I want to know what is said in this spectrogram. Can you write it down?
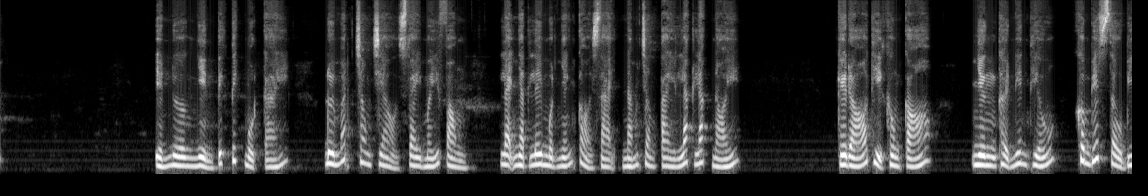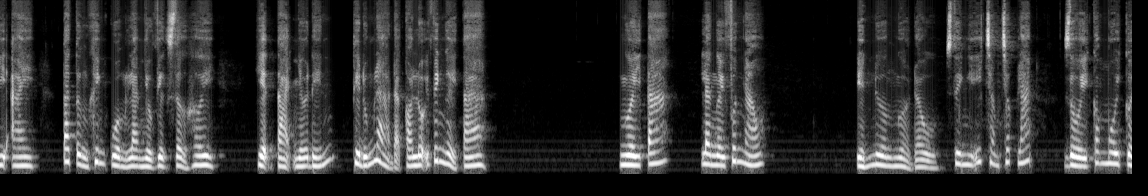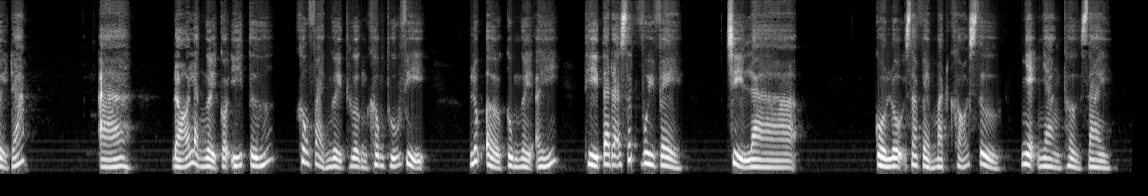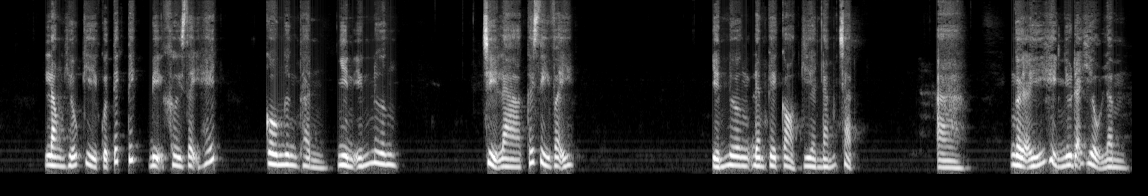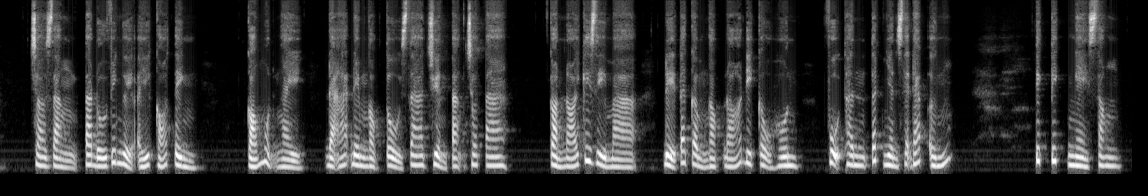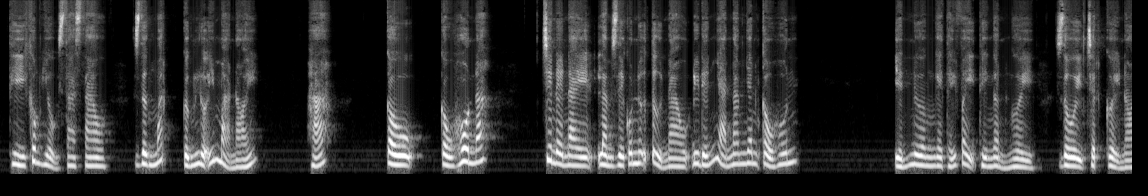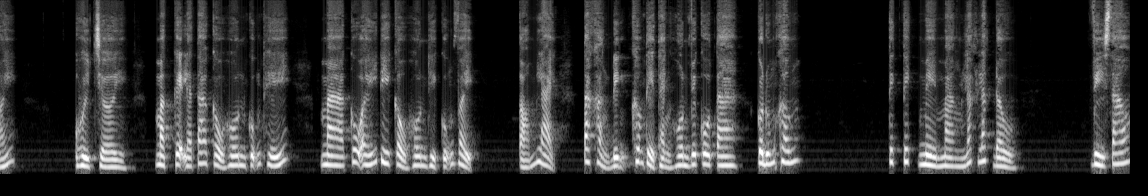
Yến Nương nhìn tích tích một cái, đôi mắt trong trèo xoay mấy vòng, lại nhặt lên một nhánh cỏ dại nắm trong tay lắc lắc nói. Cái đó thì không có, nhưng thời niên thiếu, không biết sầu bi ai, ta từng khinh cuồng làm nhiều việc dở hơi. Hiện tại nhớ đến thì đúng là đã có lỗi với người ta. Người ta? Là người phương nào? Yến Nương ngửa đầu, suy nghĩ trong chốc lát, rồi cong môi cười đáp. À, đó là người có ý tứ, không phải người thường không thú vị. Lúc ở cùng người ấy thì ta đã rất vui vẻ. Chỉ là... Cô lộ ra vẻ mặt khó xử, nhẹ nhàng thở dài. Lòng hiếu kỳ của tích tích bị khơi dậy hết. Cô ngưng thần nhìn Yến Nương. Chỉ là cái gì vậy? Yến Nương đem cây cỏ kia nắm chặt. À, người ấy hình như đã hiểu lầm, cho rằng ta đối với người ấy có tình. Có một ngày đã đem ngọc tổ ra chuyển tặng cho ta. Còn nói cái gì mà để ta cầm ngọc đó đi cầu hôn, phụ thân tất nhiên sẽ đáp ứng. Tích tích nghe xong thì không hiểu ra sao, dừng mắt cứng lưỡi mà nói. Hả? Cầu, cầu hôn á? Trên đời này làm gì có nữ tử nào đi đến nhà nam nhân cầu hôn? Yến Nương nghe thấy vậy thì ngẩn người, rồi chật cười nói. Ôi trời, mặc kệ là ta cầu hôn cũng thế, mà cô ấy đi cầu hôn thì cũng vậy. Tóm lại, ta khẳng định không thể thành hôn với cô ta, có đúng không? Tích tích mê mang lắc lắc đầu. Vì sao?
